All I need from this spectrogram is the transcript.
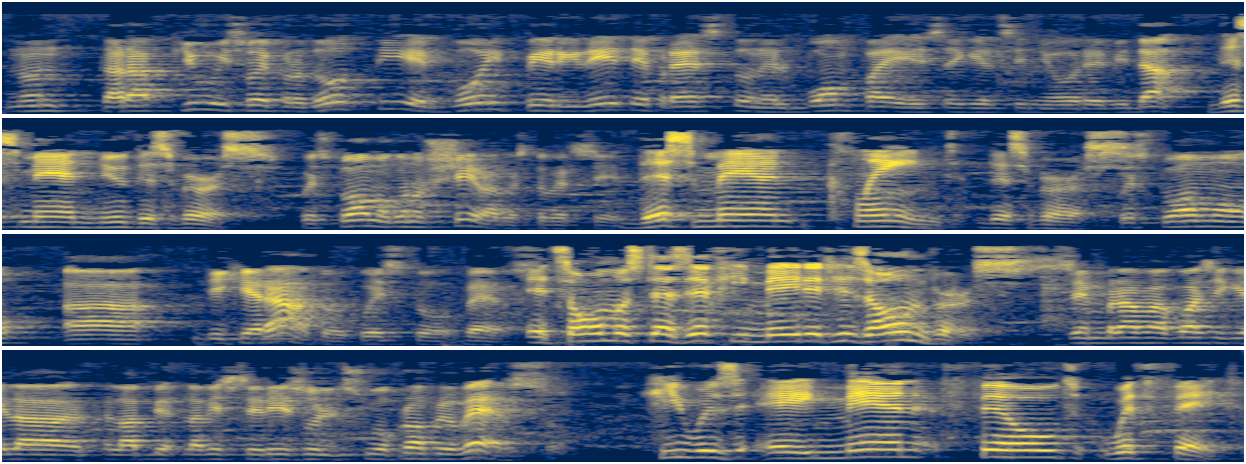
non darà più i suoi prodotti e voi perirete presto nel buon paese che il Signore vi dà. This man knew this verse. Quest'uomo conosceva questo versetto. This man claimed this verse. Quest'uomo ha dichiarato questo verso. It's almost as if he made it his own verse. Sembrava quasi che la- l'avesse reso il suo proprio verso. He was a man filled with faith.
